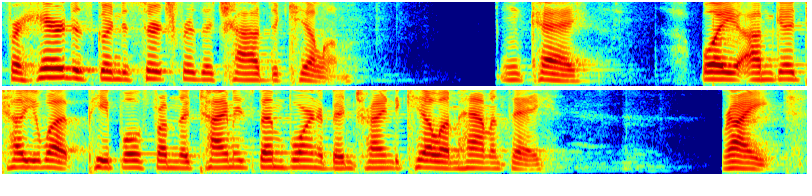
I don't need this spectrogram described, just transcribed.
for Herod is going to search for the child to kill him. Okay. Boy, I'm going to tell you what, people from the time he's been born have been trying to kill him, haven't they? Right.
